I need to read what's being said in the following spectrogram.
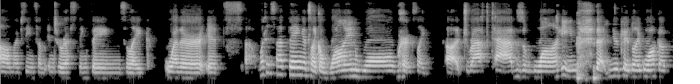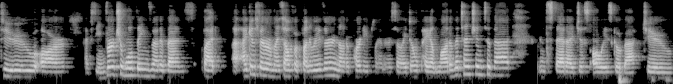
Um, I've seen some interesting things like whether it's, uh, what is that thing? It's like a wine wall where it's like uh, draft tabs of wine that you could like walk up to, or I've seen virtual things at events. But I consider myself a fundraiser, not a party planner, so I don't pay a lot of attention to that. Instead, I just always go back to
